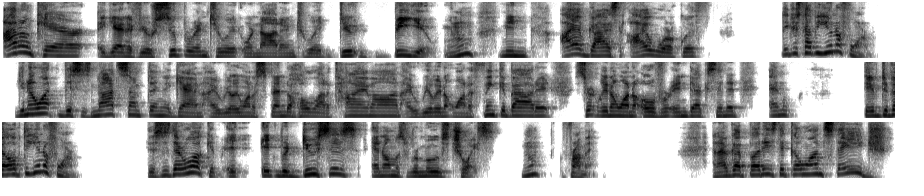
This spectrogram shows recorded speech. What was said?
I don't care again if you're super into it or not into it. Do be you. Mm-hmm. I mean, I have guys that I work with. They just have a uniform. You know what? This is not something again I really want to spend a whole lot of time on. I really don't want to think about it. Certainly don't want to over-index in it. And they've developed a uniform. This is their look. It it, it reduces and almost removes choice mm-hmm, from it. And I've got buddies that go on stage,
